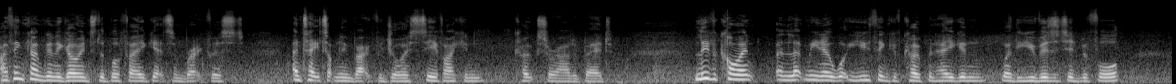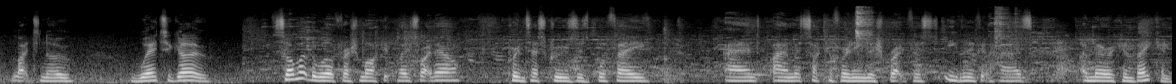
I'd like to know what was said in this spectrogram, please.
I think I'm going to go into the buffet, get some breakfast, and take something back for Joyce, see if I can coax her out of bed. Leave a comment and let me know what you think of Copenhagen, whether you visited before. I'd like to know where to go. So I'm at the World Fresh Marketplace right now, Princess Cruises buffet, and I am a sucker for an English breakfast, even if it has American bacon,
